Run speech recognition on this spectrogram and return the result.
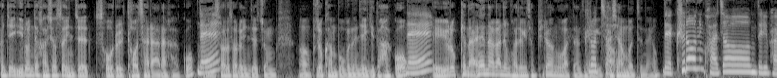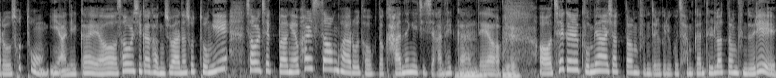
아, 이제 이런 데 가셔서 이제 서울을 더 잘 알아가고 네. 서로 서로 이제 좀 어, 부족한 부분은 얘기도 하고 네. 이렇게 해 나가는 과정이 참 필요한 것 같다는 생각이 그렇죠. 다시 한번 드네요. 네, 그런 과정들이 바로 소통이 아닐까 해요. 서울시가 강조하는 소통이 서울 책방의 활성화로 더욱더 가능해지지 않을까 한데요. 예. 어, 책을 구매하셨던 분들 그리고 잠깐 들렀던 분들이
